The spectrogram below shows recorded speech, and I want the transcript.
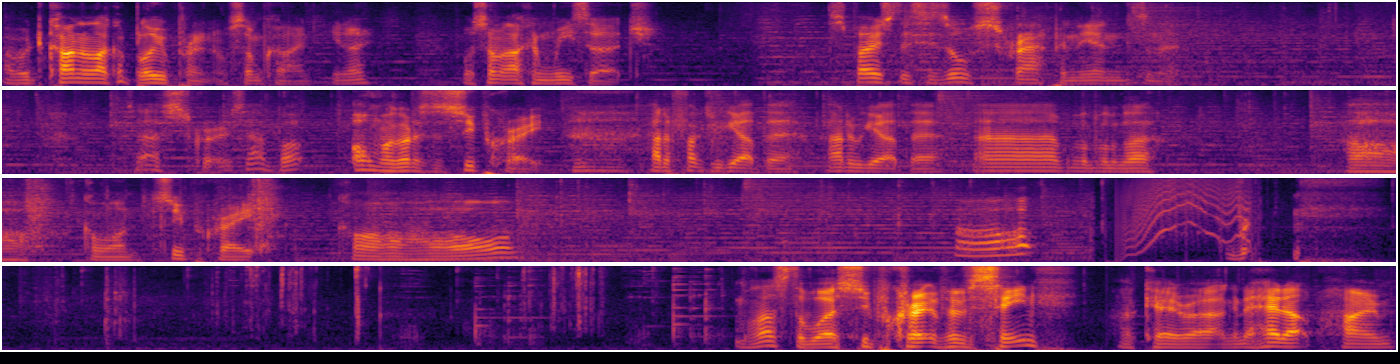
I would kind of like a blueprint of some kind, you know? Or something I can research. I suppose this is all scrap in the end, isn't it? Is that a scrap? Is that a bot? Oh my god, it's a super crate. How the fuck do we get up there? How do we get up there? Uh, blah, blah, blah. Oh, come on. Super crate. Come on. Oh. Well, that's the worst super crate I've ever seen. Okay, right, I'm going to head up home.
